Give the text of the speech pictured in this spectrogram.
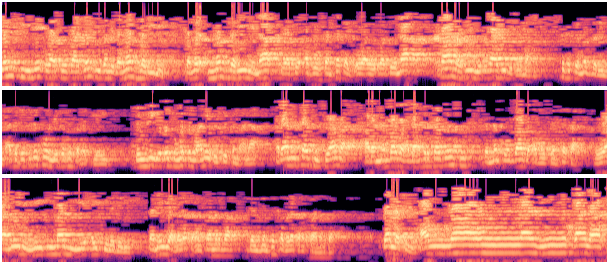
jam'i ne wato ba jam'i ba ne da nazari ne kamar nazari ne na wato abokantaka wato na kama hu yuqabilu kuma suka ce nazari ne. Aka ce ko ne ka fara yayi. dan zai ga daukan wata ma'ana da ke ma'ana a ranar tashin kiyama a ranar babu hadadar kasuwanci sannan kuma babu abokantaka wane ne yayi imani yayi aiki na dare sanayya ba za ta amfanar ba dangantaka ba za ta amfanar ba الله الذي خلق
